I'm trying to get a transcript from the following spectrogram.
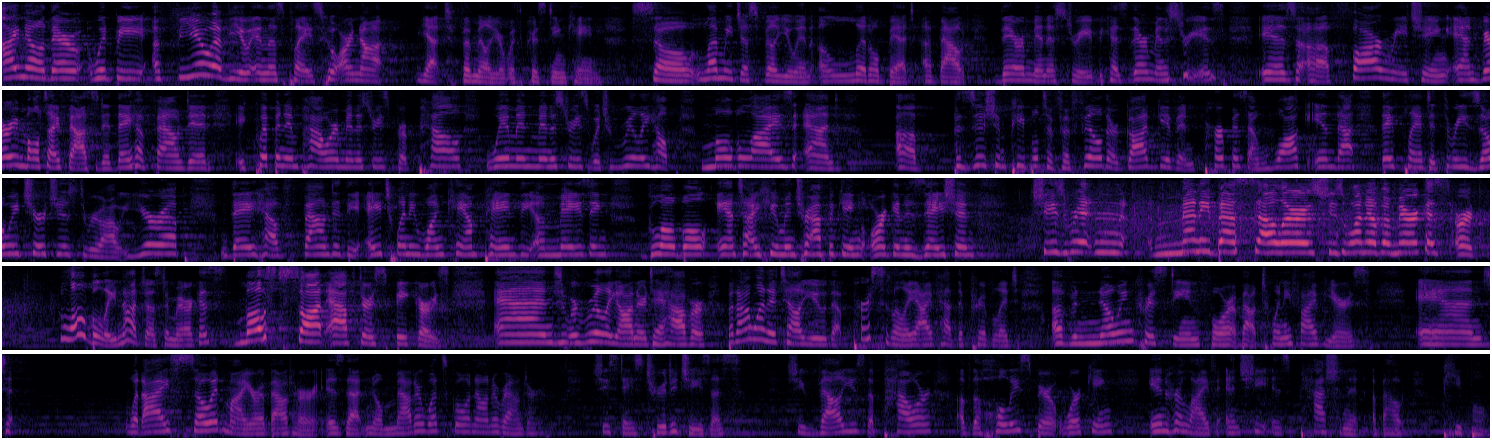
I know there would be a few of you in this place who are not yet familiar with Christine Caine. So let me just fill you in a little bit about their ministry because their ministry is, is uh, far reaching and very multifaceted. They have founded Equip and Empower Ministries, Propel Women Ministries, which really help mobilize and uh, position people to fulfill their God given purpose and walk in that. They've planted three Zoe churches throughout Europe. They have founded the A21 campaign, the amazing global anti human trafficking organization. She's written many bestsellers. She's one of America's, or globally, not just America's, most sought after speakers. And we're really honored to have her. But I want to tell you that personally, I've had the privilege of knowing Christine for about 25 years. And what I so admire about her is that no matter what's going on around her, she stays true to Jesus. She values the power of the Holy Spirit working in her life, and she is passionate about people.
